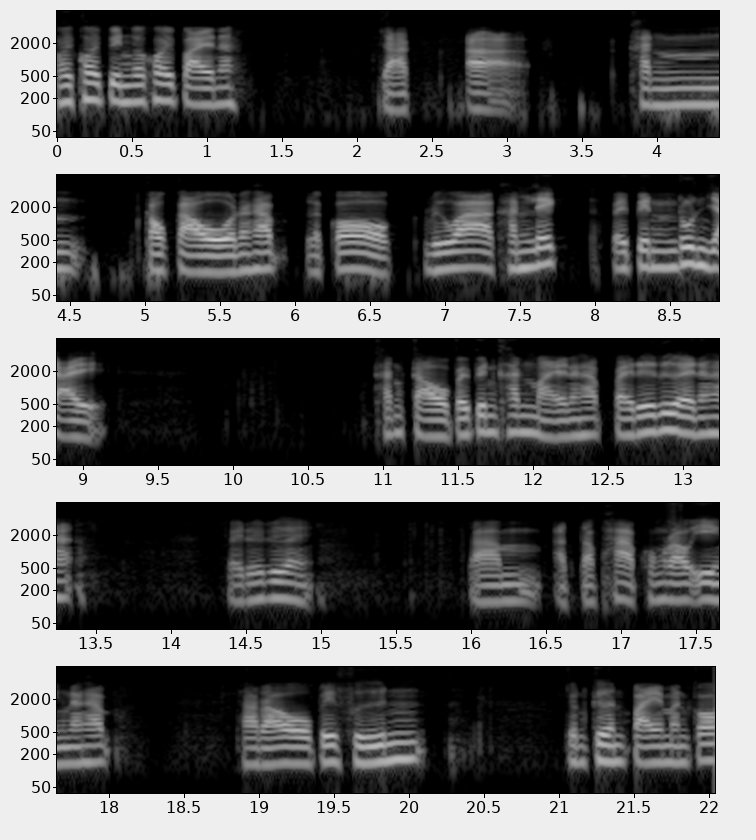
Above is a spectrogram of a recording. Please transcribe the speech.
ค่อยๆเป็นค่อยๆไปนะ จากอ่าคันเก่าๆนะครับ แล้วก็หรือว่าคันเล็กไปเป็นรุ่นใหญ่ คันเก่าไปเป็นคันใหม่นะครับ ไปเรื่อยๆนะฮะไปเรื่อยๆ ตามอัตภาพของเราเองนะครับ ถ้าเราไปฝืนจนเกินไปมันก็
